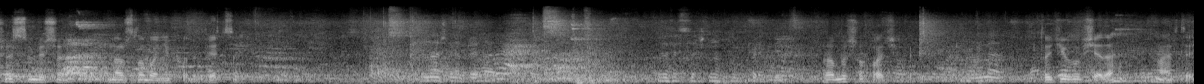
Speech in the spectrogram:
Щось собі ще на розслабоні входить, дивіться. Наш напрягає. Робиш, що хоче. Ну да. Тоді взагалі, да? Мертвий.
